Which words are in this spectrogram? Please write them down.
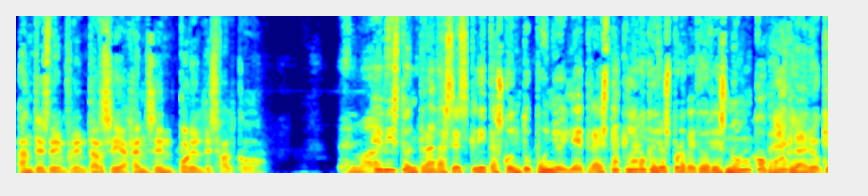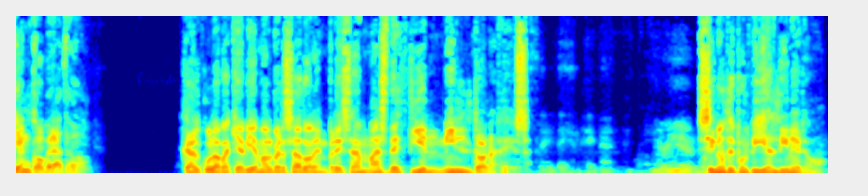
antes de enfrentarse a Hansen por el desfalco. He visto entradas escritas con tu puño y letra. Está claro que los proveedores no han cobrado. Claro que han cobrado. Calculaba que había malversado a la empresa más de 100.000 dólares. Si no devolvía el dinero,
